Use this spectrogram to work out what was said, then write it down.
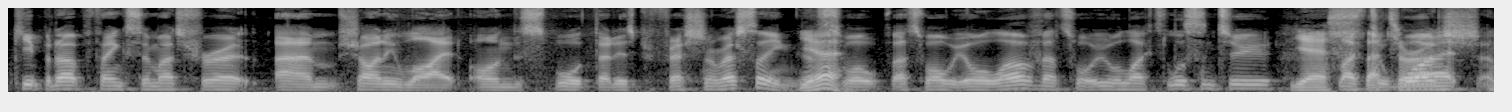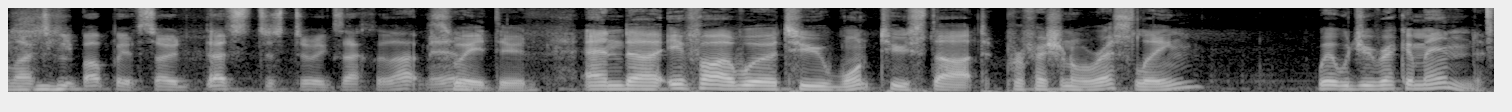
Keep it up. Thanks so much for it. Um, shining light on the sport that is professional wrestling. That's Yeah. what that's what we all love. That's what we all like to listen to. Yes, like that's to right. watch and like to keep up with. So let's just do exactly that, man. Sweet, dude. And uh, if I were to want to start professional wrestling, where would you recommend?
